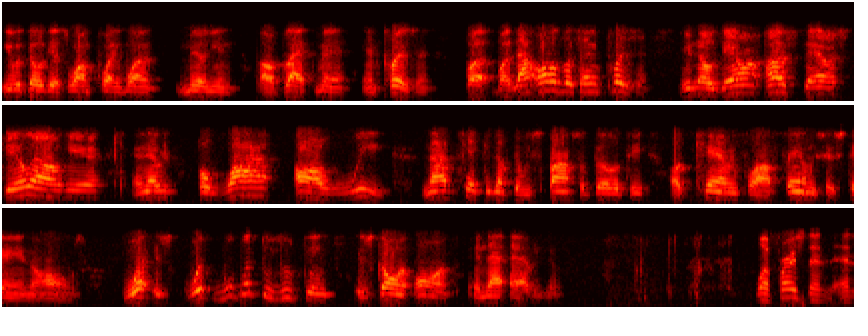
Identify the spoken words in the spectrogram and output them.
even though there's 1.1 million uh, black men in prison. But but not all of us are in prison. You know, there are us that are still out here and everything. But why are we not taking up the responsibility of caring for our families and staying in the homes. What is what what do you think is going on in that avenue? Well, first and, and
